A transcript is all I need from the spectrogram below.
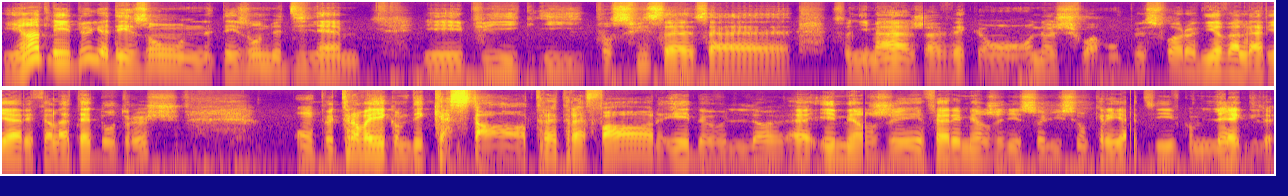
Et entre les deux, il y a des zones, des zones de dilemme. Et puis, il poursuit sa, sa, son image avec, on, on, a le choix. On peut soit revenir vers l'arrière et faire la tête d'autruche, on peut travailler comme des castors très, très forts et de là, euh, émerger, faire émerger des solutions créatives comme l'aigle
